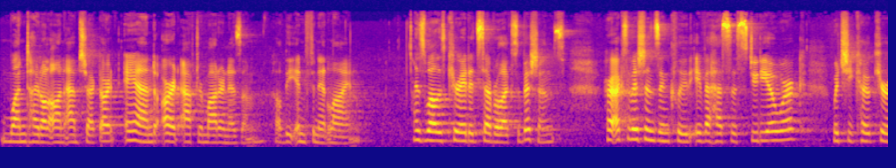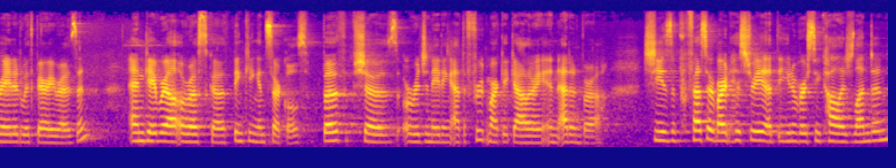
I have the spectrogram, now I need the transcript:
one titled On Abstract Art, and Art After Modernism, called The Infinite Line, as well as curated several exhibitions. Her exhibitions include Eva Hesse's studio work, which she co-curated with Barry Rosen, and Gabriel Orozco, Thinking in Circles, both shows originating at the Fruitmarket Gallery in Edinburgh. She is a professor of art history at the University College London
